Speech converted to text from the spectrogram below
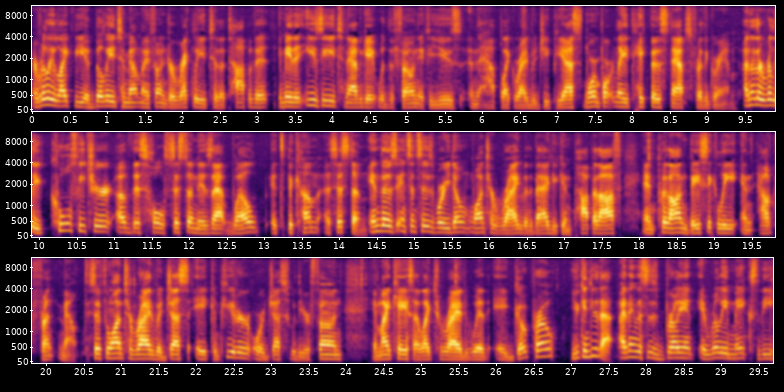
I really like the ability to mount my phone directly to the top of it. It made it easy to navigate with the phone if you use an app like Ride with GPS. More importantly, take those snaps for the gram. Another really cool feature of this whole system is that, well, it's become a system. In those instances where you don't want to ride with a bag, you can pop it off and put on basically an out front mount. So if you want to ride with just a computer or just with your phone, in my case, I like to ride with a GoPro you can do that. I think this is brilliant. It really makes the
